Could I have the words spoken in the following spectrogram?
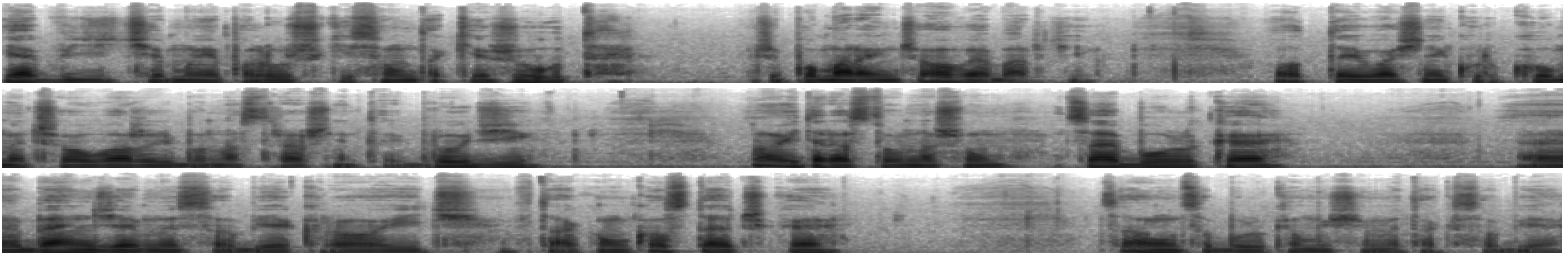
Jak widzicie, moje paluszki są takie żółte, czy pomarańczowe bardziej. Od tej właśnie kurkumy trzeba uważać, bo ona strasznie tutaj brudzi. No i teraz tą naszą cebulkę e, będziemy sobie kroić w taką kosteczkę. Całą cebulkę musimy tak sobie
